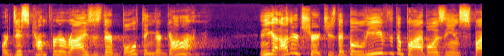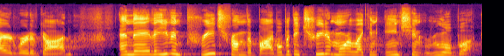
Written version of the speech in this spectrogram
or discomfort arises, they're bolting, they're gone. And you got other churches that believe that the Bible is the inspired word of God, and they, they even preach from the Bible, but they treat it more like an ancient rule book,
